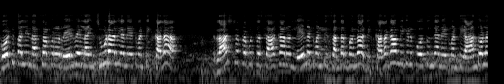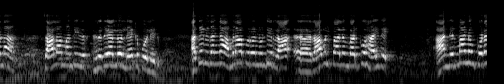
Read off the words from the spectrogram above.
కోటిపల్లి నర్సాపురం రైల్వే లైన్ చూడాలి అనేటువంటి కళ రాష్ట్ర ప్రభుత్వ సహకారం లేనటువంటి సందర్భంలో అది కలగా మిగిలిపోతుంది అనేటువంటి ఆందోళన చాలామంది హృదయాల్లో లేకపోలేదు. అదేవిధంగా అమలాపురం నుండి రా రావులపాలెం వరకు హైవే. ఆ నిర్మాణం కూడా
